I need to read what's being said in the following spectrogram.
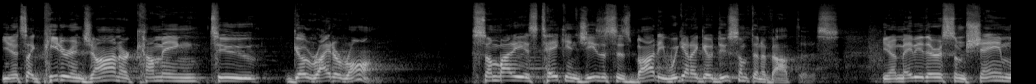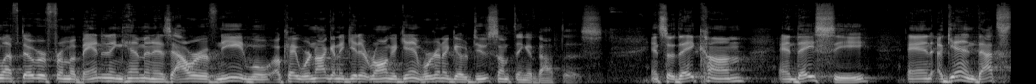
you know, it's like Peter and John are coming to go right or wrong. Somebody has taken Jesus' body. We got to go do something about this. You know, maybe there is some shame left over from abandoning him in his hour of need. Well, okay, we're not going to get it wrong again. We're going to go do something about this. And so they come and they see. And again, that's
